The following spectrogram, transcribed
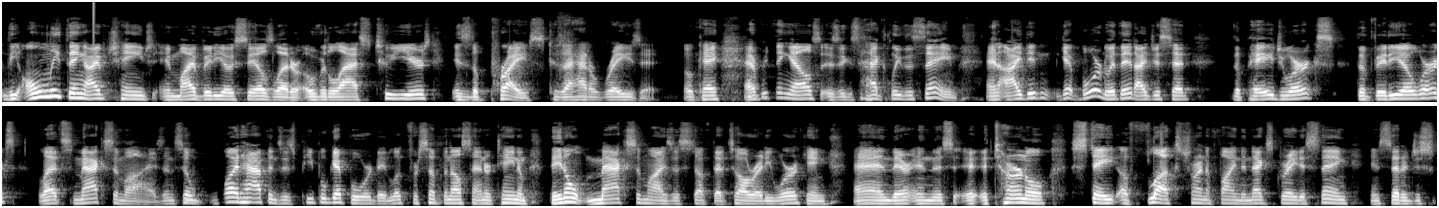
the only thing I've changed in my video sales letter over the last 2 years is the price cuz I had to raise it. Okay? Everything else is exactly the same. And I didn't get bored with it. I just said the page works, the video works let's maximize and so hmm. what happens is people get bored they look for something else to entertain them they don't maximize the stuff that's already working and they're in this eternal state of flux trying to find the next greatest thing instead of just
